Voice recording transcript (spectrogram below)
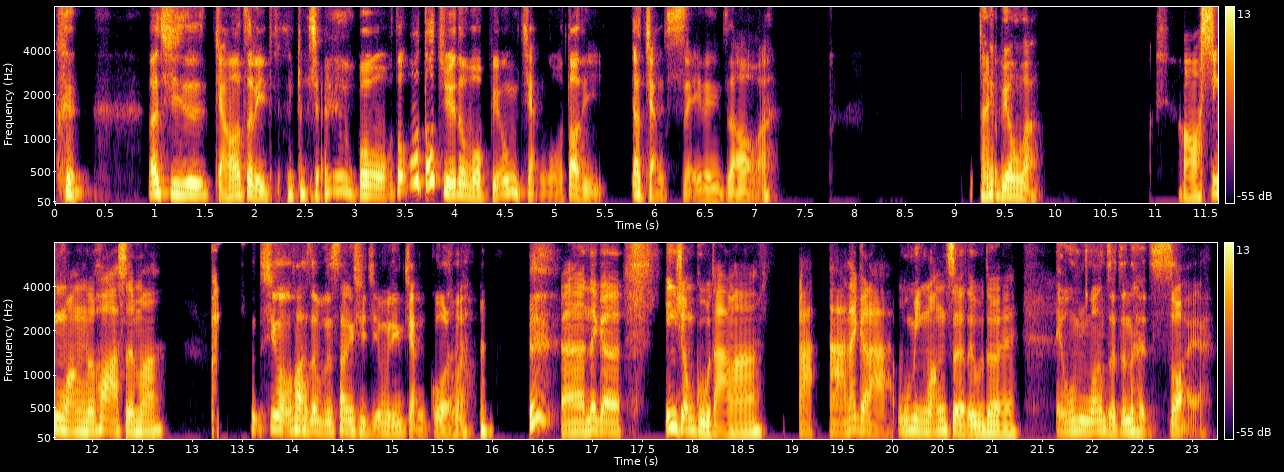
那其实讲到这里，大家我我都我都觉得我不用讲，我到底要讲谁的，你知道吗？应该哎，不用吧？哦，新王的化身吗？新王化身不是上一期节目已经讲过了吗？呃，那个英雄古达吗？啊啊，那个啦，无名王者对不对？哎，无名王者真的很帅啊！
